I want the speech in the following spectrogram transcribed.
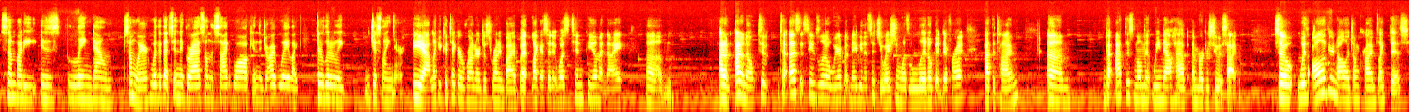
somebody is laying down somewhere, whether that's in the grass, on the sidewalk, in the driveway, like they're literally just laying there. Yeah, like it could take a runner just running by, but like I said, it was 10 p.m. at night. Um, I don't, I don't know. To to us, it seems a little weird, but maybe the situation was a little bit different at the time. Um, but at this moment, we now have a murder suicide. So, with all of your knowledge on crimes like this,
